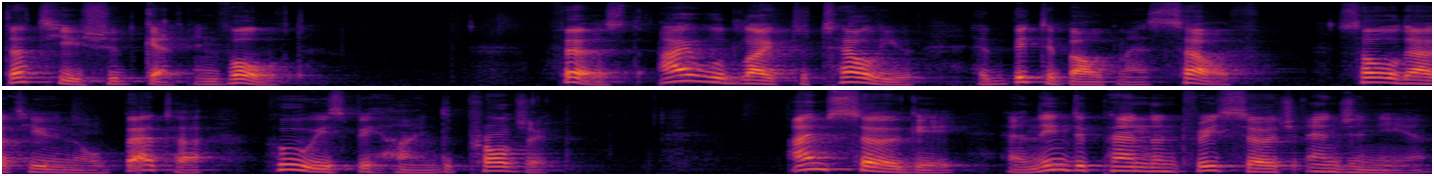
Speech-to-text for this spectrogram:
that you should get involved. First, I would like to tell you a bit about myself, so that you know better who is behind the project. I'm Sergey, an independent research engineer.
